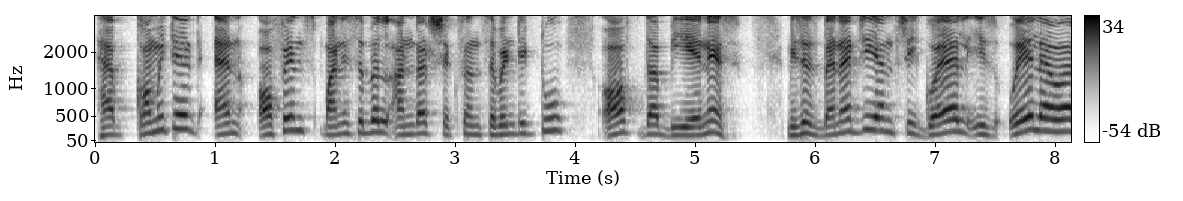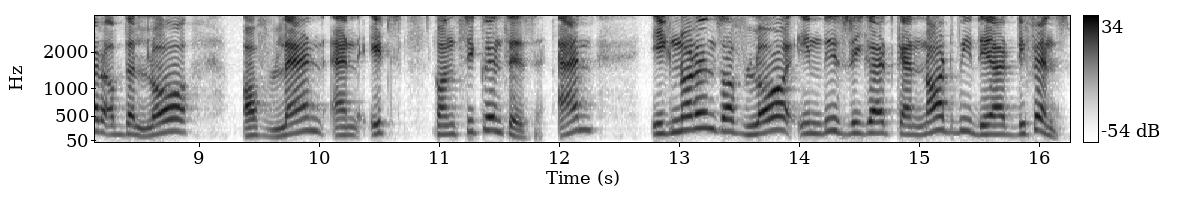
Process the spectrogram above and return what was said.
have committed an offence punishable under section 72 of the BNS. Mrs. Banerjee and Sri Goyal is well aware of the law of land and its consequences and ignorance of law in this regard cannot be their defense.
